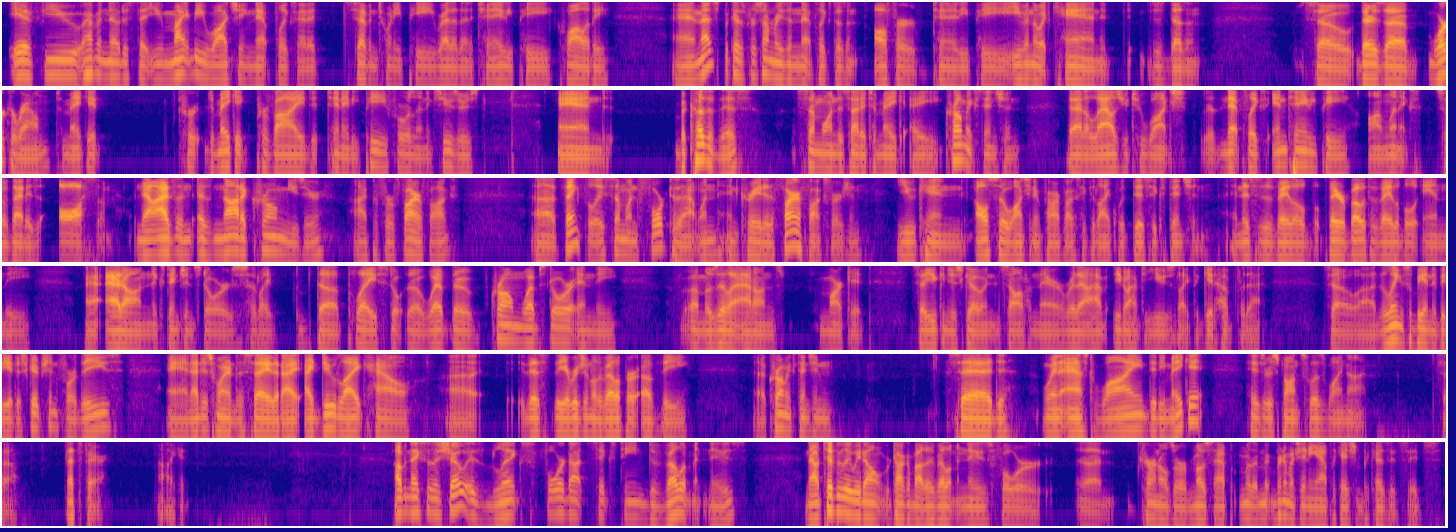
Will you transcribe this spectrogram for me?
If you haven't noticed that you might be watching Netflix at a 720p rather than a 1080p quality, and that's because for some reason Netflix doesn't offer 1080p, even though it can, it, it just doesn't. So there's a workaround to make it to make it provide 1080p for Linux users, and because of this, someone decided to make a Chrome extension that allows you to watch Netflix in 1080p on Linux. So that is awesome. Now, as an as not a Chrome user, I prefer Firefox. Uh, thankfully, someone forked that one and created a Firefox version. You can also watch it in Firefox if you like with this extension, and this is available. They are both available in the uh, add-on extension stores, so like the Play Store, the web, the Chrome Web Store, and the uh, Mozilla add-ons market. So you can just go and install it from there without have, you don't have to use like the GitHub for that. So uh, the links will be in the video description for these. And I just wanted to say that I, I do like how uh, this the original developer of the uh, Chrome extension said when asked why did he make it, his response was why not. So that's fair. I like it. Up next on the show is Linux 4.16 development news. Now, typically we don't talk about development news for uh, kernels or most app, pretty much any application because it's it's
